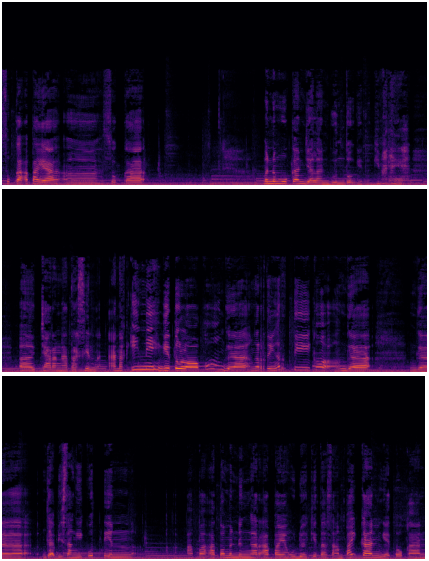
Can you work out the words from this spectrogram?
suka apa ya uh, suka menemukan jalan buntu gitu. Gimana ya e, cara ngatasin anak ini gitu loh. Kok nggak ngerti-ngerti kok nggak nggak nggak bisa ngikutin apa atau mendengar apa yang udah kita sampaikan gitu kan.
